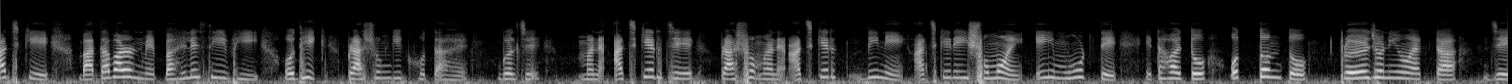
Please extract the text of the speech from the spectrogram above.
আজকে বাতাবরণ মে পহলে সে ভি অধিক প্রাসঙ্গিক হতা হয়। বলছে মানে আজকের যে প্রাস মানে আজকের দিনে, আজকের এই সময়, এই মুহূর্তে এটা হয়তো অত্যন্ত প্রয়োজনীয় একটা যে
